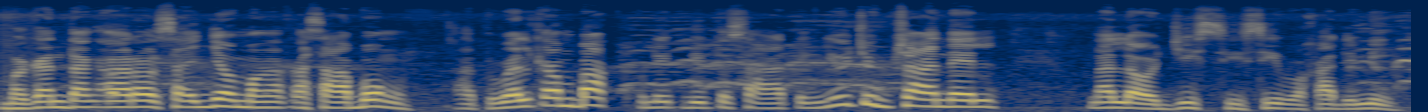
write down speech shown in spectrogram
Magandang araw sa inyo mga kasabong at welcome back ulit dito sa ating YouTube channel na Logis CCU Academy.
